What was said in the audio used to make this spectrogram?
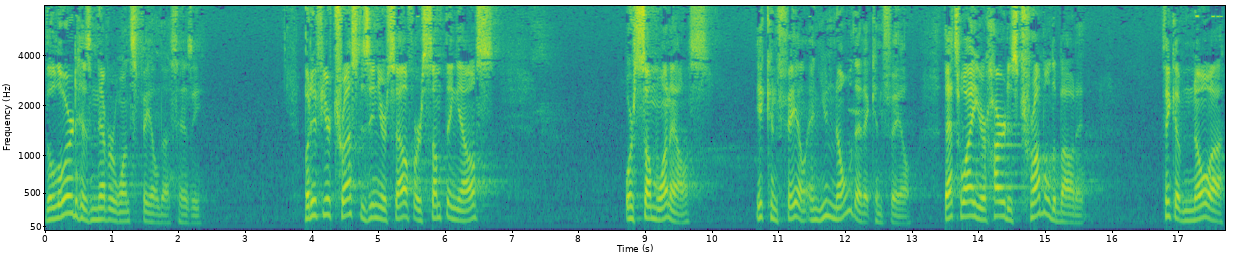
The Lord has never once failed us, has He? But if your trust is in yourself or something else, or someone else, it can fail, and you know that it can fail. That's why your heart is troubled about it. Think of Noah.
